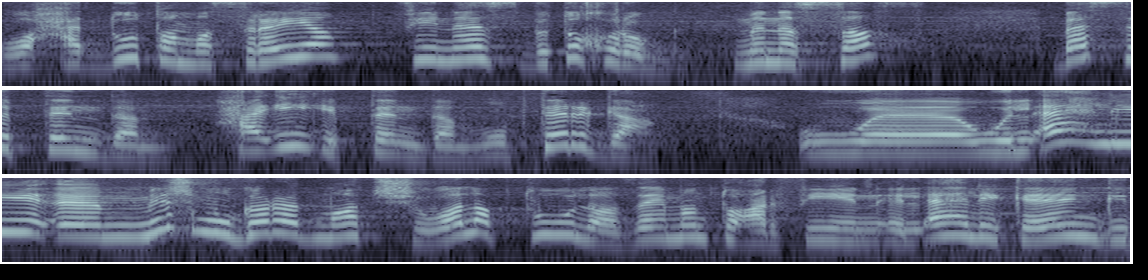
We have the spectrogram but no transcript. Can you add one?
وحدوتة مصرية. في ناس بتخرج من الصف بس بتندم حقيقي بتندم وبترجع. و- والأهلي مش مجرد ماتش ولا بطولة زي ما أنتم عارفين. الأهلي كيان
